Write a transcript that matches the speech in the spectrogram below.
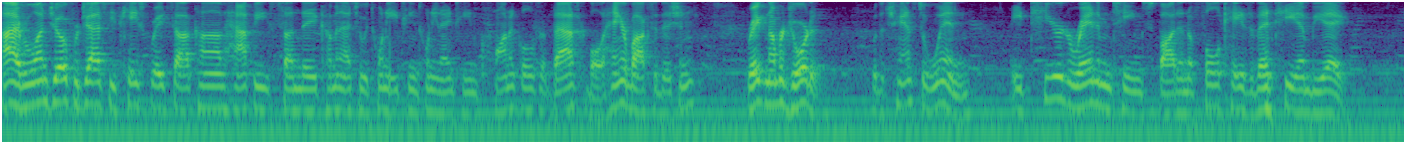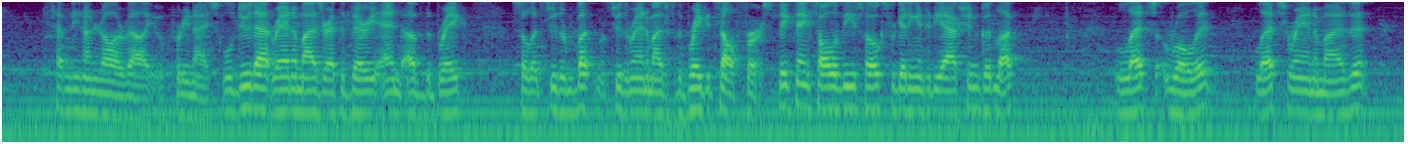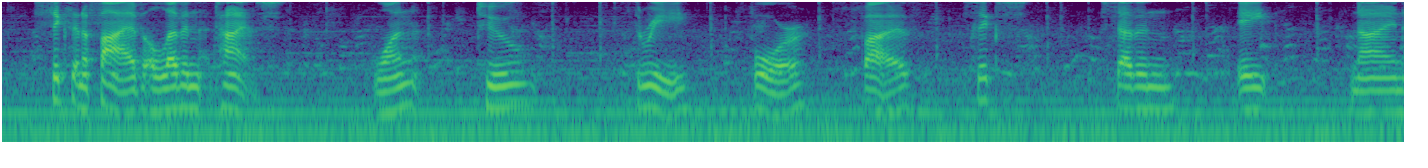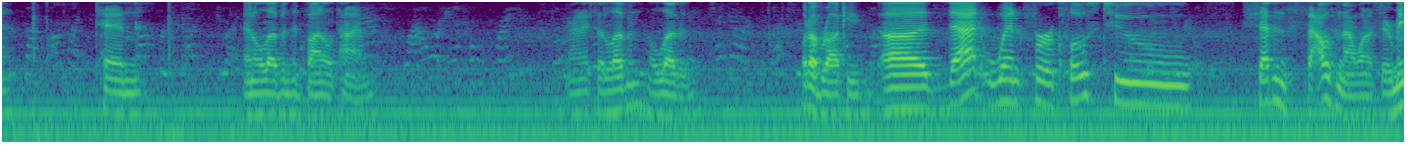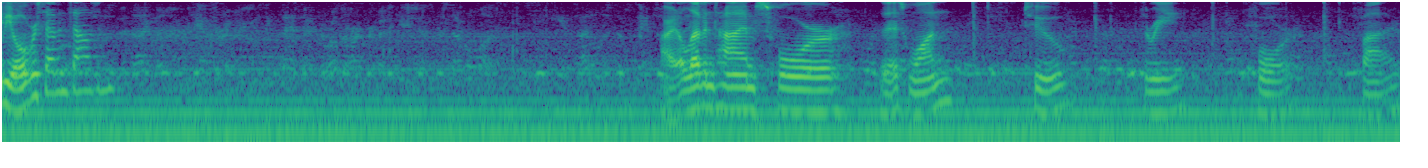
Hi, everyone. Joe for jaspyscasebreaks.com. Happy Sunday coming at you with 2018-2019 Chronicles of Basketball, Hanger Box Edition. Break number Jordan with a chance to win a tiered random team spot in a full case of NTNBA. $1,700 value. Pretty nice. We'll do that randomizer at the very end of the break. So let's do the but let's do the randomizer for the break itself first. Big thanks to all of these folks for getting into the action. Good luck. Let's roll it. Let's randomize it. Six and a five, 11 times. One, two, three, four, five, six, seven, eight, nine, ten, and 11th and final time. All right, I said 11? 11. What up, Rocky? Uh, that went for close to 7,000, I want to say, or maybe over 7,000? All right, 11 times for this. One, two, three, four, five,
